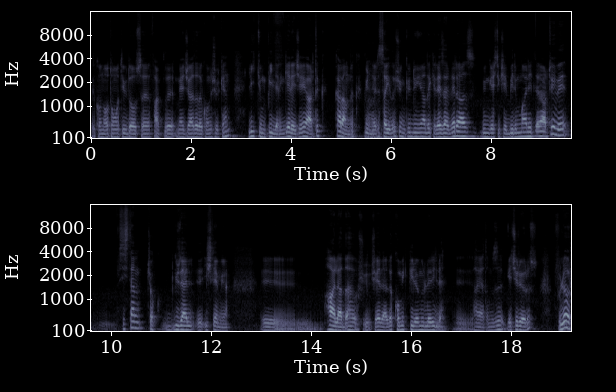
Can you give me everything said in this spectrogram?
E, Konu otomotivde olsa farklı mecrada da konuşurken lityum pillerin geleceği artık karanlık. Günleri Hmm. sayılı çünkü dünyadaki rezervleri az. Gün geçtikçe birim maliyetleri artıyor ve sistem çok güzel e, işlemiyor. Ee, hala daha şu şeylerde komik pil ömürleriyle e, hayatımızı geçiriyoruz. Flor,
